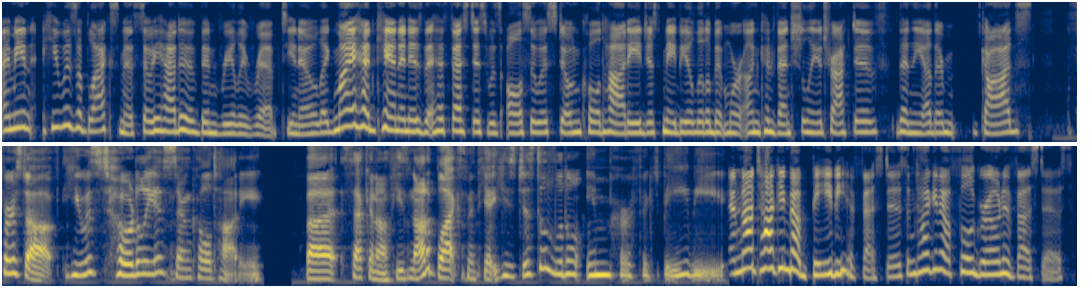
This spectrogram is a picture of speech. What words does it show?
I mean, he was a blacksmith, so he had to have been really ripped, you know? Like, my head canon is that Hephaestus was also a stone cold hottie, just maybe a little bit more unconventionally attractive than the other gods. First off, he was totally a stone cold hottie. But second off, he's not a blacksmith yet. He's just a little imperfect baby. I'm not talking about baby Hephaestus. I'm talking about full grown Hephaestus.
